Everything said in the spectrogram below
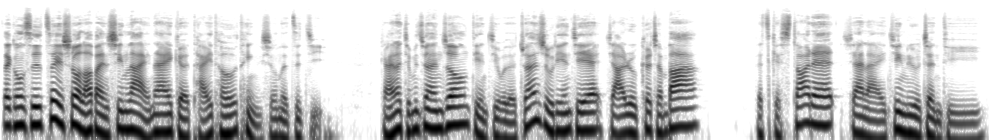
在公司最受老板信赖，那一个抬头挺胸的自己。赶快在节目宣传中点击我的专属链接，加入课程吧。Let's get started，现在来进入正题。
